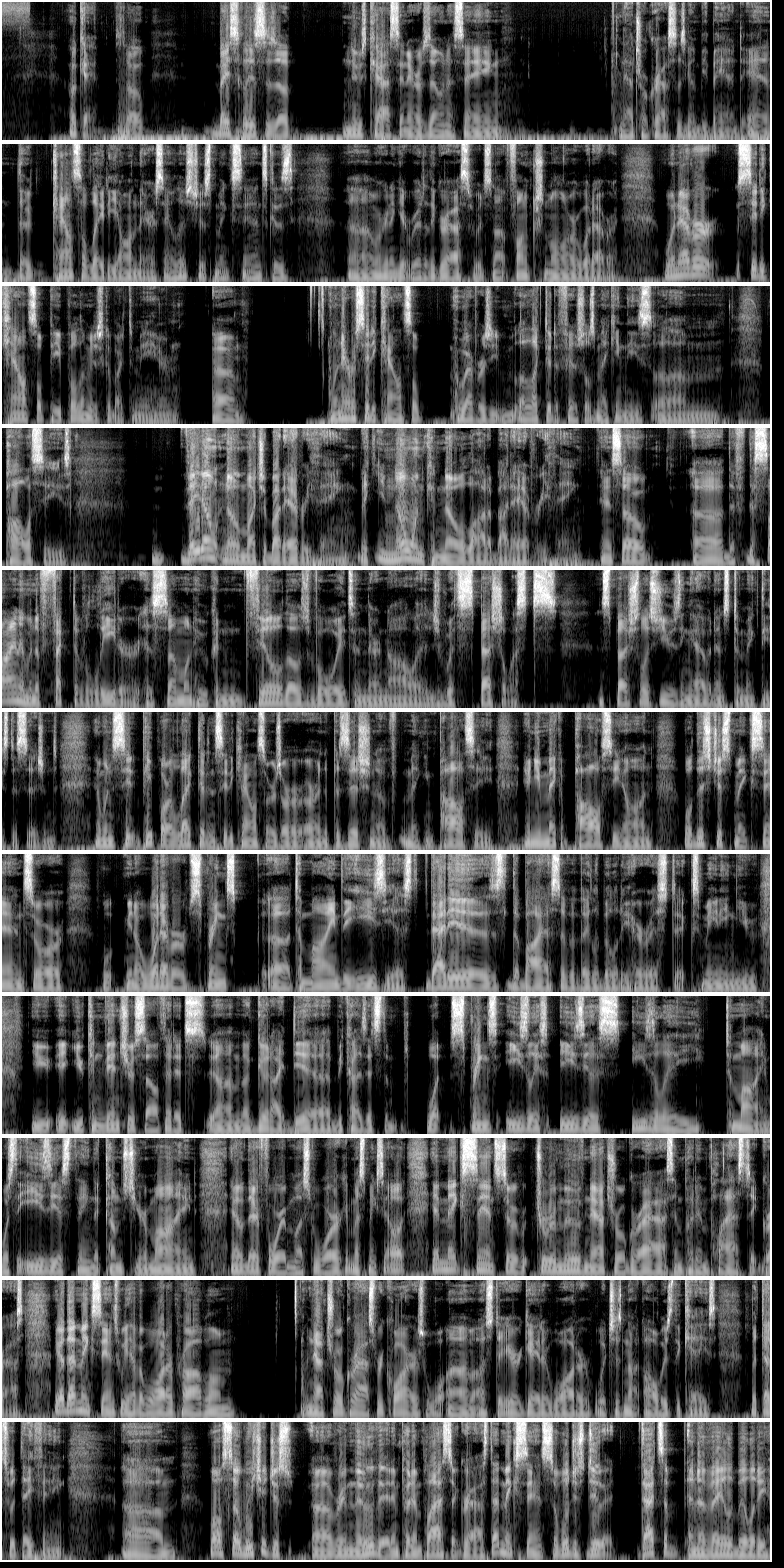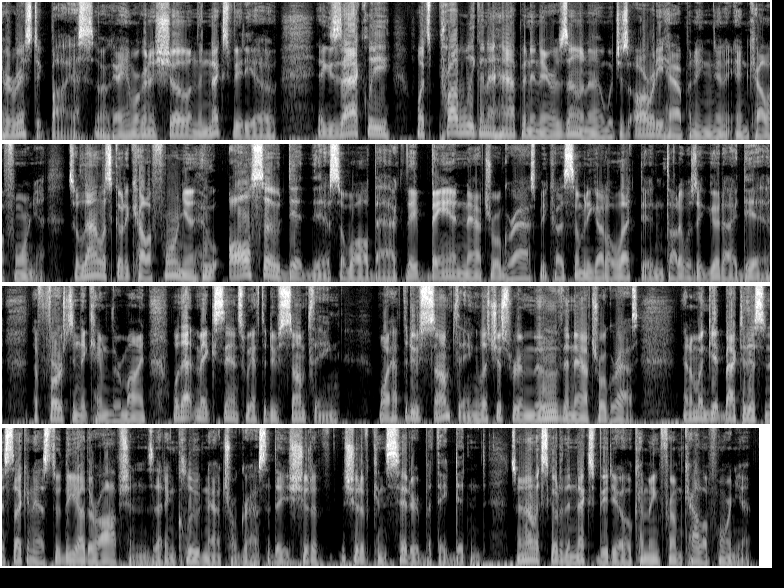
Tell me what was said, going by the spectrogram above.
Okay, so basically, this is a newscast in Arizona saying natural grass is going to be banned, and the council lady on there saying, "This just makes sense because uh, we're going to get rid of the grass; it's not functional or whatever." Whenever city council people, let me just go back to me here. Um, whenever city council, whoever's elected officials making these um, policies they don't know much about everything. Like no one can know a lot about everything, and so uh, the the sign of an effective leader is someone who can fill those voids in their knowledge with specialists and specialists using evidence to make these decisions. And when city, people are elected and city councilors are, are in the position of making policy, and you make a policy on, well, this just makes sense, or you know, whatever springs uh, to mind the easiest, that is the bias of availability heuristics. Meaning, you you you convince yourself that it's um, a good idea because it's the what springs easily easiest easily to mind? What's the easiest thing that comes to your mind? And therefore, it must work. It must make sense. Oh, it makes sense to, to remove natural grass and put in plastic grass. Yeah, that makes sense. We have a water problem. Natural grass requires um, us to irrigate water, which is not always the case, but that's what they think. Um, well, so we should just uh, remove it and put in plastic grass. That makes sense. So we'll just do it. That's a, an availability heuristic bias. Okay. And we're going to show in the next video exactly what's probably going to happen in Arizona, which is already happening in, in California. So now let's go to California, who also did this a while back. They banned natural grass because somebody got elected and thought it was a good idea. The first thing that came to their mind, well, that makes sense. We have to do something Well, I have to do something. Let's just remove the natural grass. And I'm going to get back to this in a second as to the other options that include natural grass that they should have should have considered, but they didn't. So now let's go to the next video coming from California.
